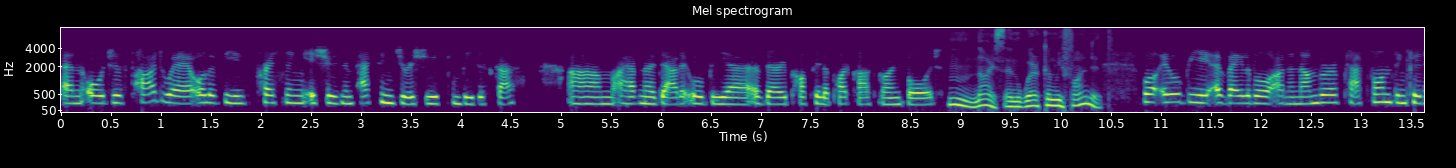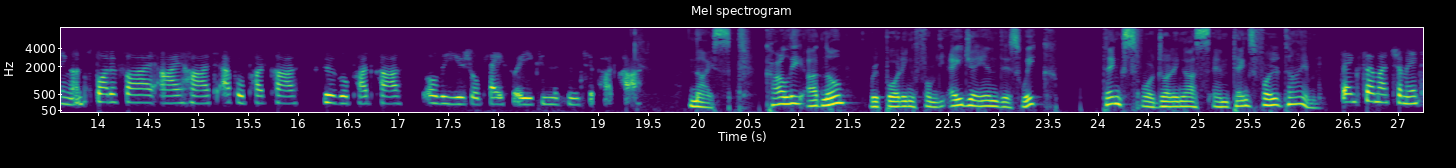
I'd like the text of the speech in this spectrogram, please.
an AUJS pod where all of these pressing issues impacting Jewish youth can be discussed. Um, I have no doubt it will be a, a very popular podcast going forward. Hmm, nice. And where can we find it? Well, it will be available on a number of platforms, including on Spotify, iHeart, Apple Podcasts, Google Podcasts, all the usual place where you can listen to podcasts. Nice. Carly Adno reporting from the AJN this week. Thanks for joining us and thanks for your time. Thanks so much, Amit.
